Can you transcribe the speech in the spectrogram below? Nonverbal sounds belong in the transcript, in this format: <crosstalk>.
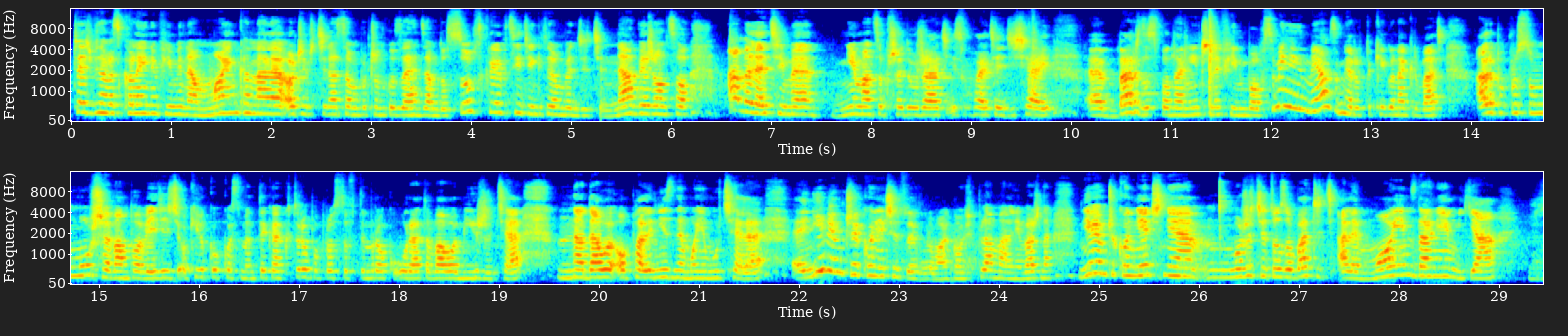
Cześć, witam Was w kolejnym filmie na moim kanale. Oczywiście na samym początku zachęcam do subskrypcji, dzięki temu będziecie na bieżąco, a my lecimy, nie ma co przedłużać i słuchajcie, dzisiaj e, bardzo spontaniczny film, bo w sumie nie miałam zamiaru takiego nagrywać, ale po prostu muszę Wam powiedzieć o kilku kosmetykach, które po prostu w tym roku uratowały mi życie, nadały opaleniznę mojemu ciele. E, nie wiem, czy koniecznie, tutaj w ogóle mam jakąś plamę, ale nieważne, nie wiem, czy koniecznie mm, możecie to zobaczyć, ale moim zdaniem ja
